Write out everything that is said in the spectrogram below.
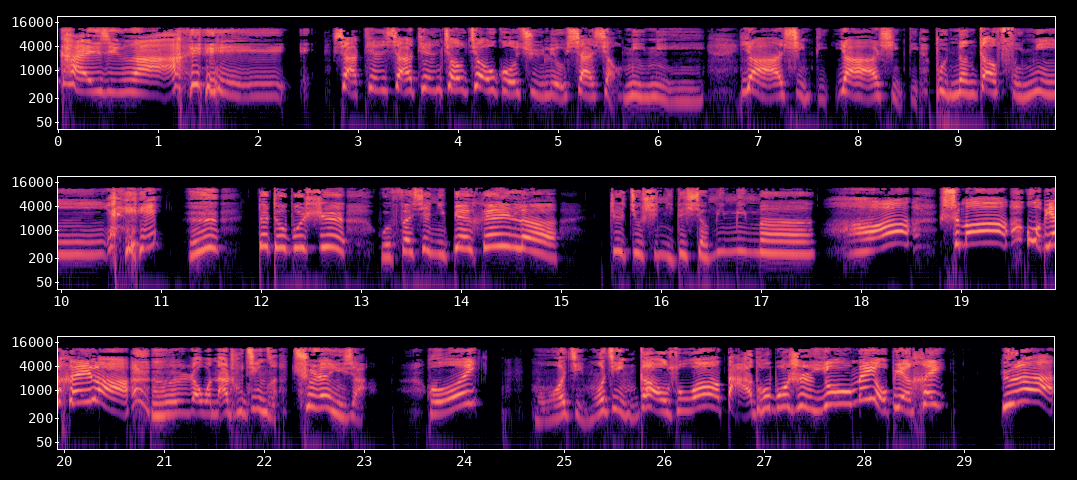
开心啊！嘿嘿，夏天夏天悄悄过去，留下小秘密呀，心底呀，心底不能告诉你。嘿嘿，嗯，大头博士，我发现你变黑了。这就是你的小秘密吗？啊！什么？我变黑了？呃，让我拿出镜子确认一下。哎，魔镜魔镜，告诉我，大头博士有没有变黑？啊！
